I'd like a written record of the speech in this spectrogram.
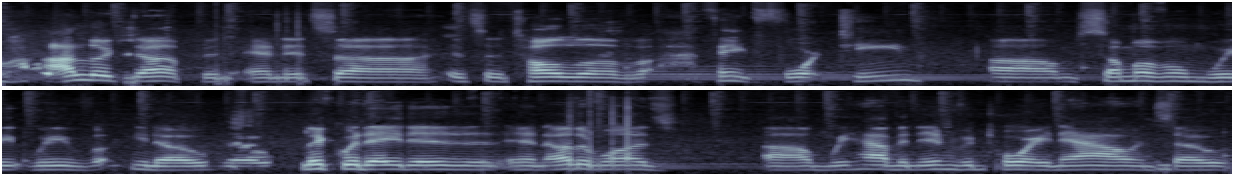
I looked up and, and it's uh it's a total of I think 14. Um, some of them we we've you know liquidated, and other ones um, we have an inventory now, and so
